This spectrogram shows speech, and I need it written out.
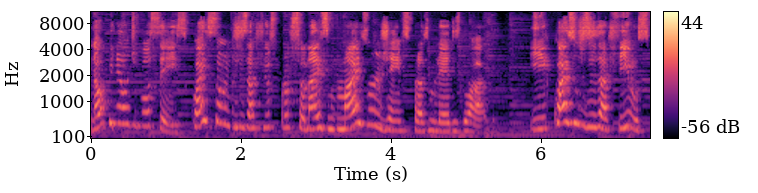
Na opinião de vocês, quais são os desafios profissionais mais urgentes para as mulheres do agro? E quais os desafios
